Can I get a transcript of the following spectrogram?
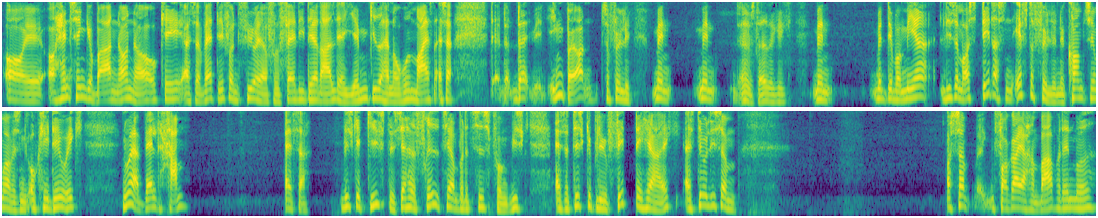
Og, øh, og han tænkte jo bare, nå, nå, okay, altså hvad er det for en fyr, jeg har fået fat i, der der aldrig er hjemme, gider han overhovedet mig? Altså, der, der, ingen børn, selvfølgelig, men, men det er jo stadigvæk ikke. Men, men det var mere ligesom også det, der sådan efterfølgende kom til mig, var sådan, okay, det er jo ikke, nu har jeg valgt ham. Altså, vi skal giftes. Jeg havde friet til ham på det tidspunkt. Vi skal, altså, det skal blive fedt, det her, ikke? Altså, det var ligesom... Og så fucker jeg ham bare på den måde.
